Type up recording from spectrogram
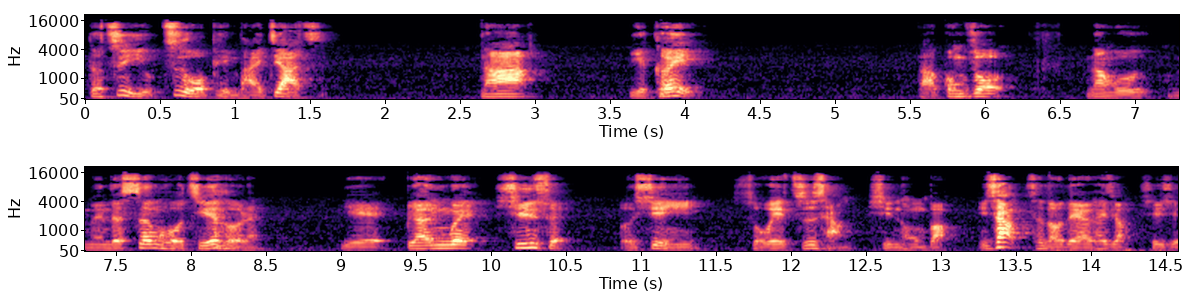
的自己自我品牌价值。那也可以把工作让我们的生活结合呢，也不要因为薪水而陷于。所谓职场新风暴，以上，陈导大家开讲，谢谢。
